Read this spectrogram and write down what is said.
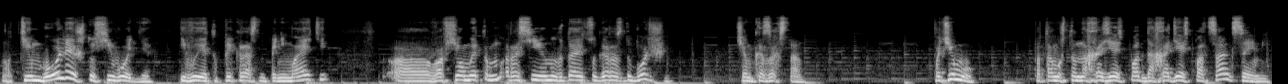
Вот. Тем более, что сегодня, и вы это прекрасно понимаете, а, во всем этом Россия нуждается гораздо больше, чем Казахстан. Почему? Потому что, находясь под, находясь под санкциями,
